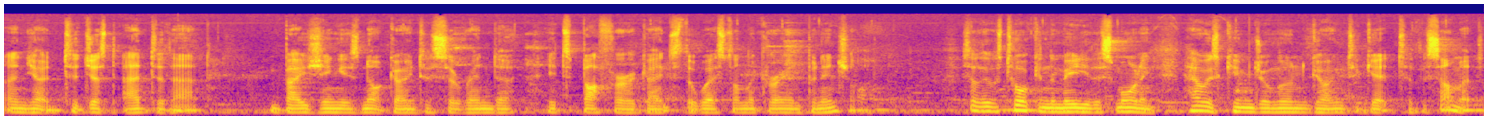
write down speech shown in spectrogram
And you know, to just add to that, Beijing is not going to surrender its buffer against the West on the Korean Peninsula. So there was talk in the media this morning how is Kim Jong un going to get to the summit?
